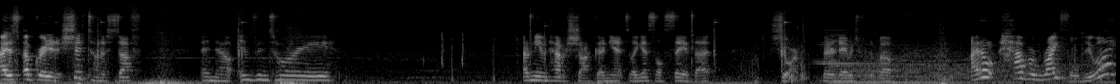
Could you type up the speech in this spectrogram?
I just upgraded a shit ton of stuff. And now inventory. I don't even have a shotgun yet, so I guess I'll save that. Sure. Better damage for the bow. I don't have a rifle, do I?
